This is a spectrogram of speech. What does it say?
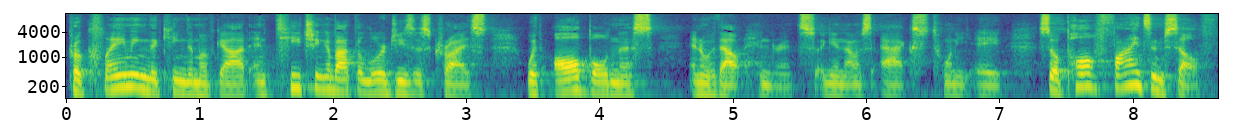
proclaiming the kingdom of God and teaching about the Lord Jesus Christ with all boldness and without hindrance. Again, that was Acts 28. So Paul finds himself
